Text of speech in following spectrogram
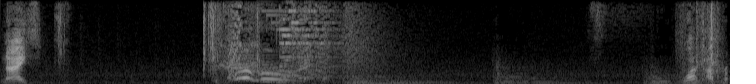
Nice. What a. Pro-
